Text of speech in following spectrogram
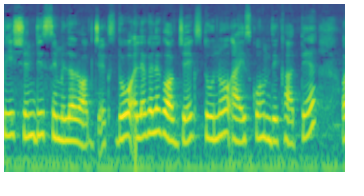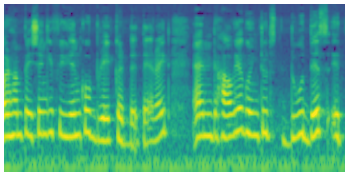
patient dissimilar objects दो अलग अलग ऑब्जेक्ट्स दोनों आइज़ को हम दिखाते हैं और हम पेशेंट की फ्यूजन को ब्रेक कर देते हैं right and how we are going to do this it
